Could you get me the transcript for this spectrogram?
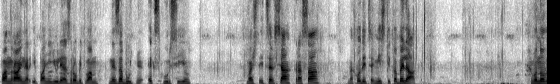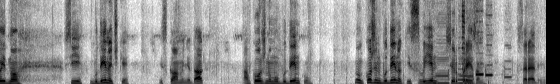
Пан Райнер і пані Юлія зробить вам незабутню екскурсію. Бачите, і це вся краса знаходиться в місті Кобеляки. Воно видно всі будиночки із каменю, так? А в кожному будинку, ну, кожен будинок із своїм сюрпризом всередині.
